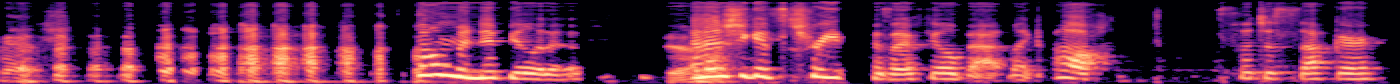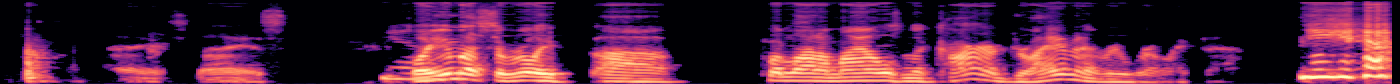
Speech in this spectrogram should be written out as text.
So manipulative. yeah, And then she gets treats because I feel bad. Like, oh, such a sucker. nice, nice. Yeah. Well, you must have really uh, put a lot of miles in the car driving everywhere like that. Yeah.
